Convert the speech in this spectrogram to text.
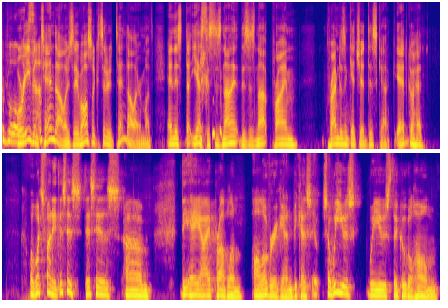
remarkable or even Alexa. ten dollars. They've also considered ten dollar a month. And this, yes, this is not a, this is not Prime. Prime doesn't get you a discount. Ed, go ahead. Well, what's funny? This is this is um, the AI problem all over again because so we use we use the Google Home,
